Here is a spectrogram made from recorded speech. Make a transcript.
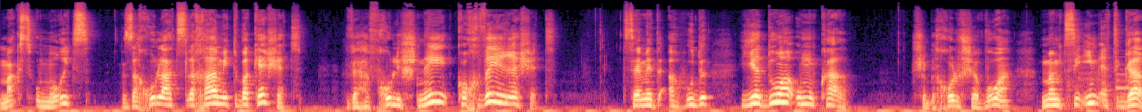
מקס ומוריץ זכו להצלחה המתבקשת והפכו לשני כוכבי רשת. צמד אהוד ידוע ומוכר, שבכל שבוע ממציאים אתגר.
